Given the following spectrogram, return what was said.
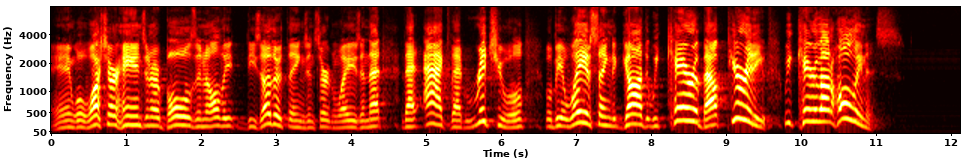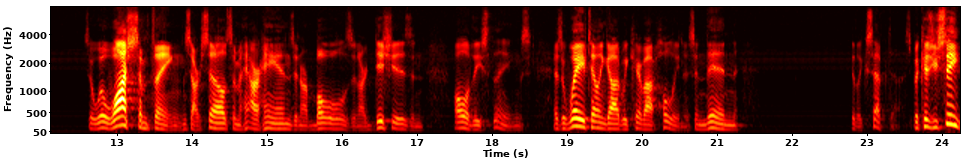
and we'll wash our hands in our bowls and all the, these other things in certain ways. And that, that act, that ritual, will be a way of saying to God that we care about purity, we care about holiness. So we'll wash some things ourselves, some, our hands and our bowls and our dishes and all of these things as a way of telling God we care about holiness. And then He'll accept us. Because you see,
